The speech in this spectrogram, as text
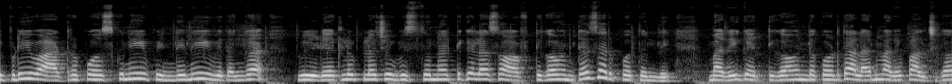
ఇప్పుడు ఈ వాటర్ పోసుకుని ఈ పిండిని ఈ విధంగా వీడియో క్లిప్లో చూపిస్తున్నట్టుగా ఇలా సాఫ్ట్గా ఉంటే సరిపోతుంది. మరీ గట్టిగా ఉండకూడదు. అలానే మరీ పలుచగా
